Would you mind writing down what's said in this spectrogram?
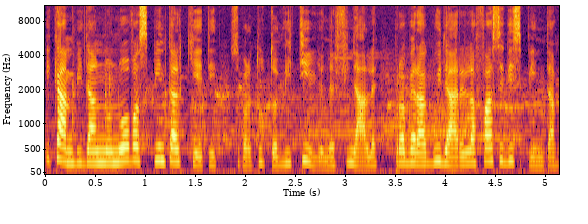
I cambi danno nuova spinta al Chieti, soprattutto Vittiglio nel finale proverà a guidare la fase di spinta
